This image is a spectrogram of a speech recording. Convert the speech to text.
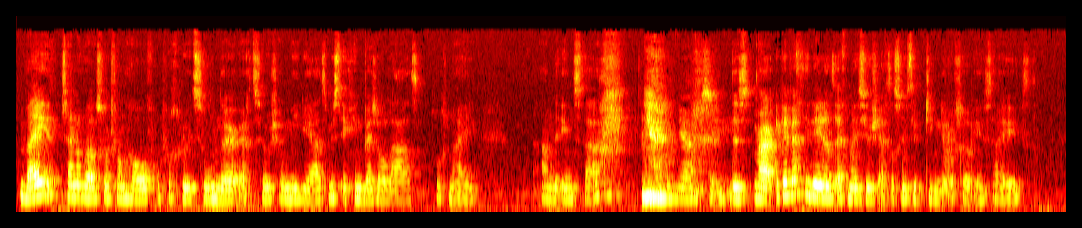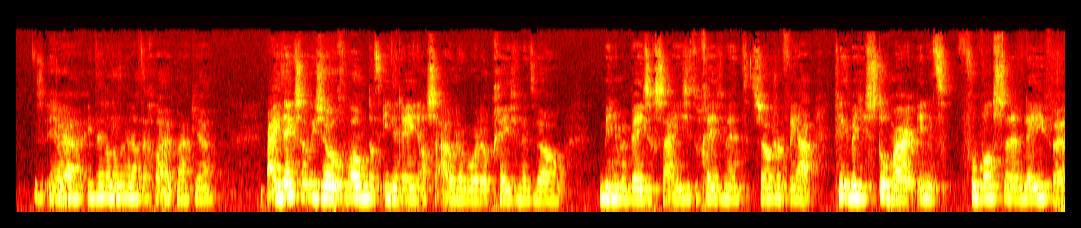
Wij zijn nog wel een soort van half opgegroeid zonder echt social media. Tenminste, ik ging best wel laat, volgens mij, aan de Insta. ja, misschien. Dus, maar ik heb echt het idee dat echt mijn zusje echt al sinds de tiende of zo Insta heeft. Dus ja. Ja. ik denk dat dat inderdaad echt wel uitmaakt, ja. Maar ik denk sowieso gewoon dat iedereen als ze ouder worden op een gegeven moment wel minder mee bezig zijn. Je zit op een gegeven moment zo soort van, ja, klinkt een beetje stom, maar in het volwassen leven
